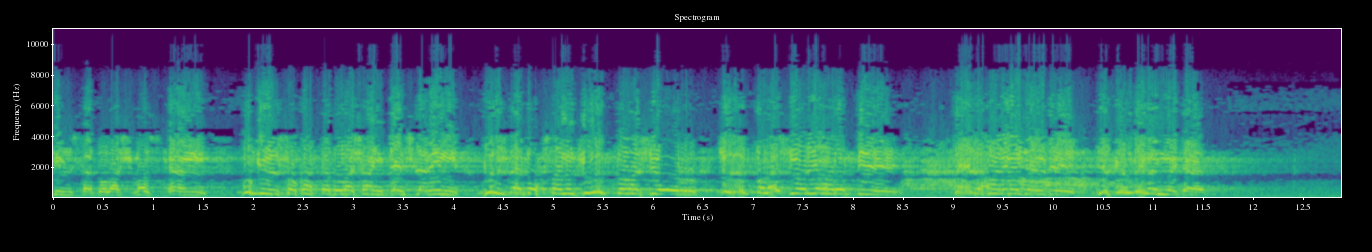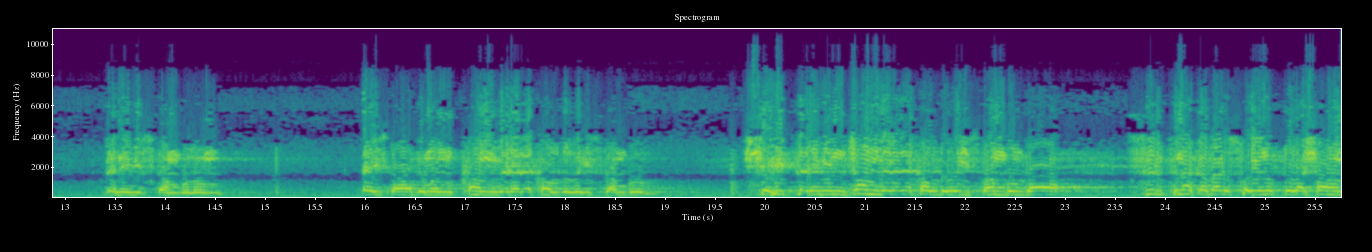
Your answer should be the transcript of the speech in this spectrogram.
kimse dolaşmazken, bugün sokakta dolaşan gençlerin yüzde doksanı cülük dolaşıyor, cülük dolaşıyor ya Rabbi. Sel haline geldi, yıkıldı memleket. Benim İstanbul'um, ecdadımın kan vererek aldığı İstanbul, şehitlerimin can vererek aldığı İstanbul'da, sırtına kadar soyunup dolaşan,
